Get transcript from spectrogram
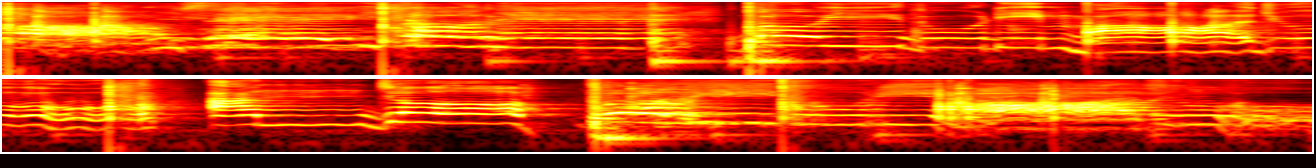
밤이 새기 전에 너희 둘이 마주 앉아. 너희 둘이 마주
